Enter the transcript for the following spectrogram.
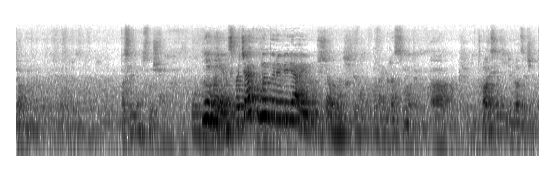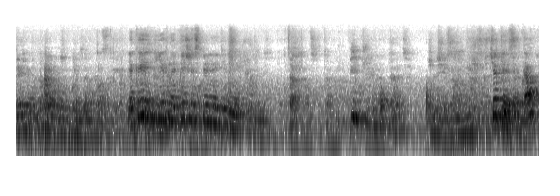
чё? В случае Ні, ні, спочатку ми перевіряємо, що. рассмотрим. А 20 и 24 они. Який їх найбільший спільний дільник? Так, 20 делим на 5. 4, так?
